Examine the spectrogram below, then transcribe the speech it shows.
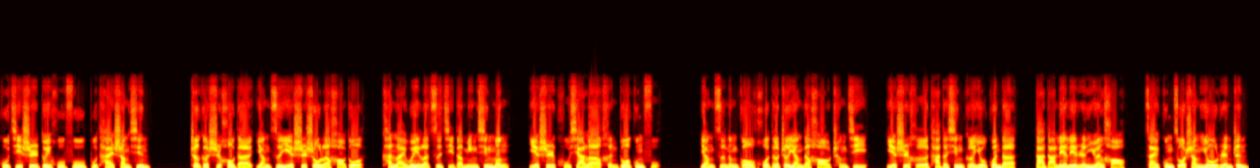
估计是对护肤不太上心，这个时候的杨紫也是瘦了好多，看来为了自己的明星梦也是苦下了很多功夫。杨紫能够获得这样的好成绩，也是和她的性格有关的，大大咧咧，人缘好，在工作上又认真。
